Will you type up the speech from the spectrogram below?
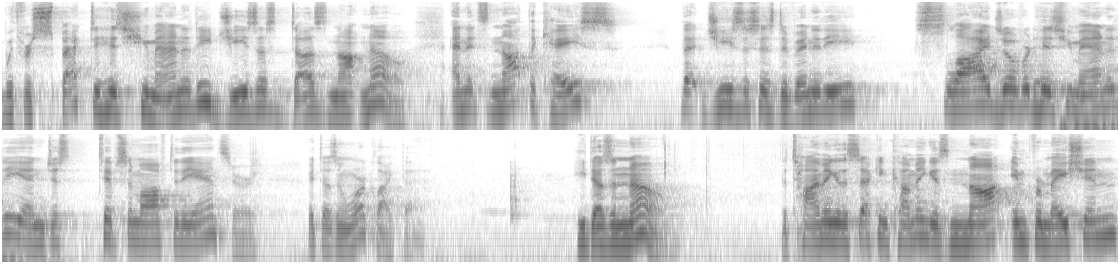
With respect to his humanity, Jesus does not know. And it's not the case that Jesus' divinity slides over to his humanity and just tips him off to the answer. It doesn't work like that. He doesn't know. The timing of the second coming is not information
